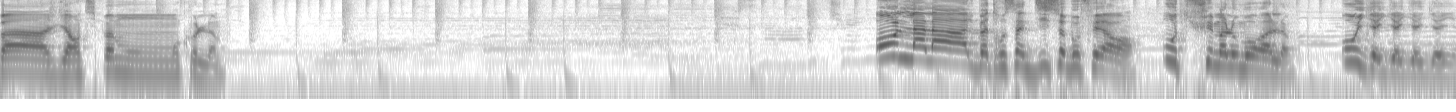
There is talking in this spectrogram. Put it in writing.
Je garantis pas mon call là. Oh là là, Albatros 5, 10 subs offerts. Oh, tu fais mal au moral. Oh, aïe aïe aïe aïe.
